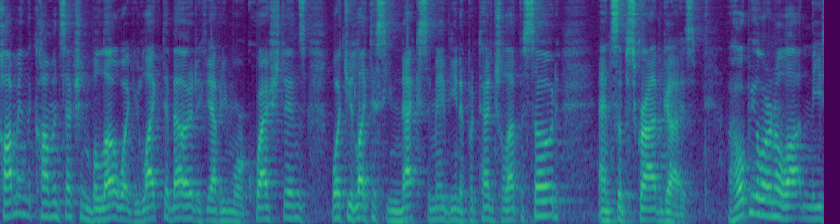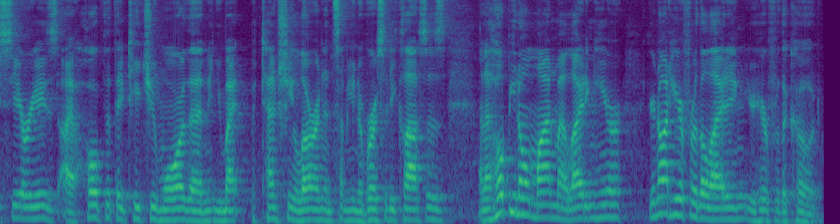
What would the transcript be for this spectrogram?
Comment in the comment section below what you liked about it, if you have any more questions, what you'd like to see next and maybe in a potential episode, and subscribe guys. I hope you learn a lot in these series. I hope that they teach you more than you might potentially learn in some university classes, and I hope you don't mind my lighting here. You're not here for the lighting, you're here for the code.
